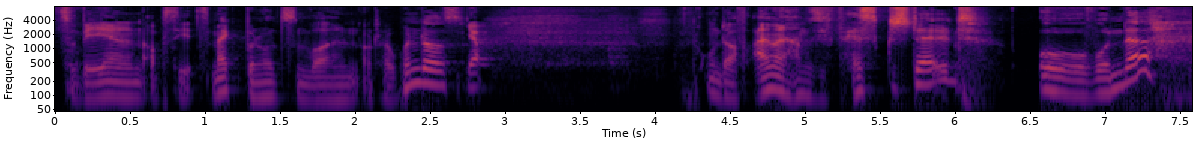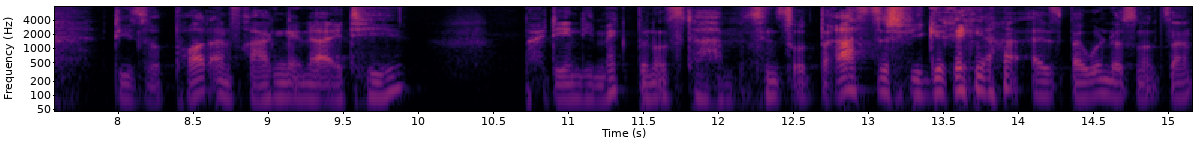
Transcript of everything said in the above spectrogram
zu wählen, ob sie jetzt Mac benutzen wollen oder Windows. Ja. Und auf einmal haben sie festgestellt, oh Wunder, die Supportanfragen in der IT, bei denen die Mac benutzt haben, sind so drastisch viel geringer als bei Windows-Nutzern,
